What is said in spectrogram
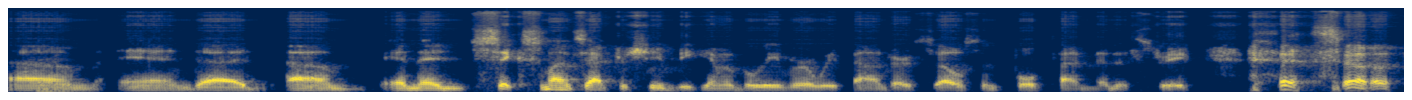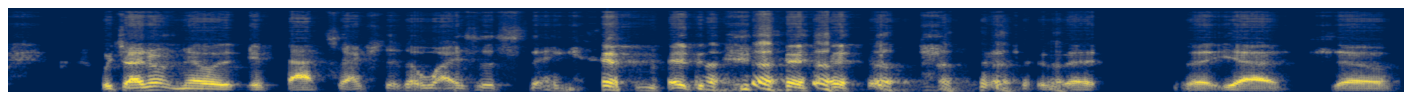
Um, and, uh, um, and then six months after she became a believer, we found ourselves in full-time ministry. so which I don't know if that's actually the wisest thing. but, but, but, yeah, so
